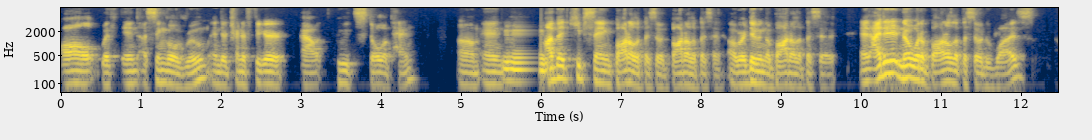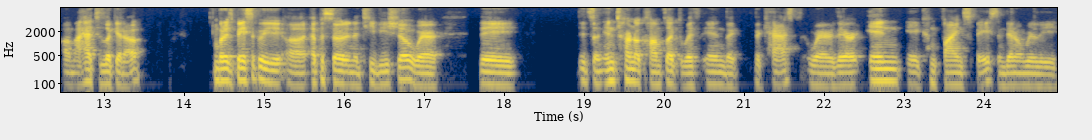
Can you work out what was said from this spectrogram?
all within a single room and they're trying to figure out who stole a pen. Um, and mm-hmm. Abed keeps saying bottle episode, bottle episode. Oh, we're doing a bottle episode. And I didn't know what a bottle episode was. Um, I had to look it up. But it's basically an episode in a TV show where they it's an internal conflict within the, the cast where they're in a confined space and they don't really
